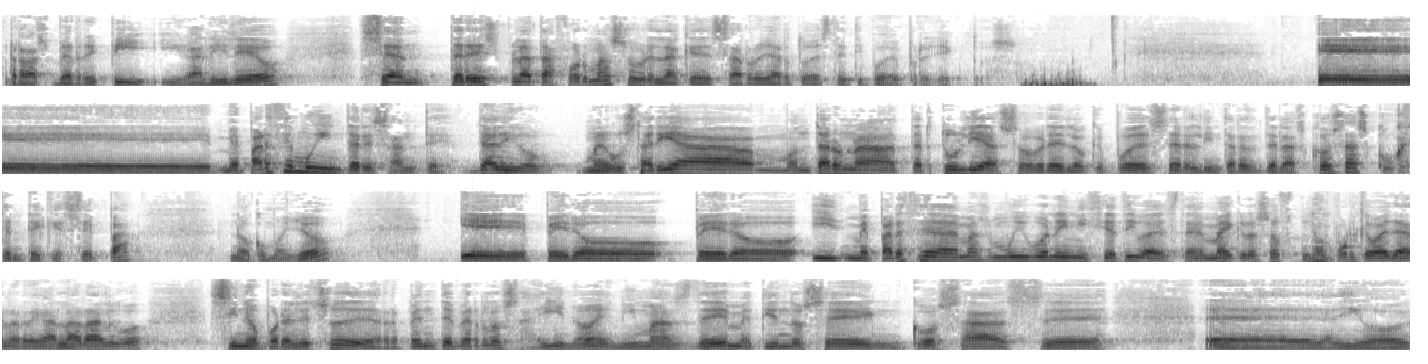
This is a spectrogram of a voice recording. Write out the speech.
Raspberry Pi y Galileo sean tres plataformas sobre las que desarrollar todo este tipo de proyectos. Eh, me parece muy interesante. Ya digo, me gustaría montar una tertulia sobre lo que puede ser el Internet de las Cosas con gente que sepa, no como yo. Eh, pero, pero, y me parece además muy buena iniciativa esta de Microsoft, no porque vayan a regalar algo, sino por el hecho de de repente verlos ahí, ¿no? En I D, metiéndose en cosas, eh, eh, digo,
